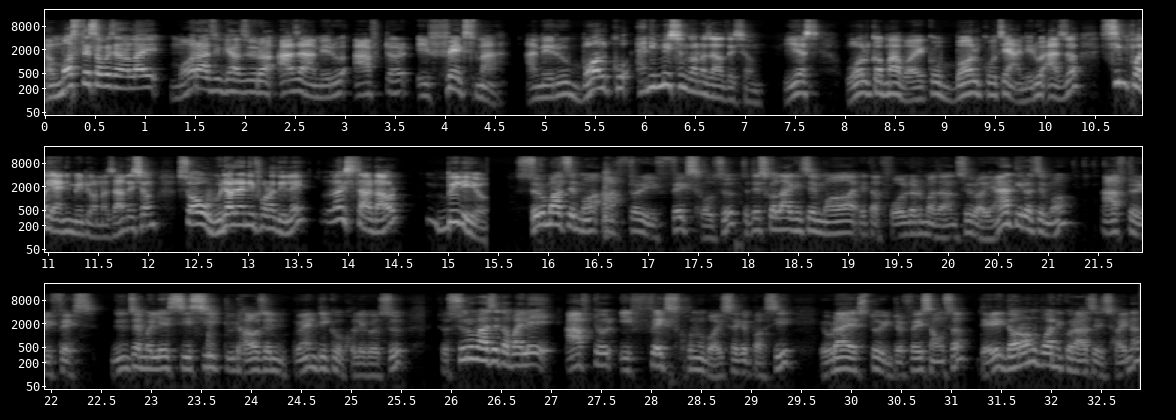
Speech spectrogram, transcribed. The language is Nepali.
नमस्ते सबैजनालाई म राजीव घ्याजु र आज हामीहरू आफ्टर इफेक्ट्समा हामीहरू बलको एनिमेसन गर्न जाँदैछौँ। यस वर्ल्ड कपमा भएको बलको चाहिँ हामीहरू आज सिम्पली एनिमेट गर्न जाँदैछौँ। सो विदाउट एनी फोटो दिले ल स्टार्ट आवर भिडियो सुरुमा चाहिँ म आफ्टर इफेक्ट्स खोल्छु। त्यसको लागि चाहिँ म यता फोल्डरमा जान्छु र यहाँतिर चाहिँ म आफ्टर इफेक्ट्स जुन चाहिँ मैले सिसी टु थाउजन्ड ट्वेन्टीको खोलेको छु। सो सुरुमा चाहिँ तपाईँले आफ्टर इफेक्ट्स खोल्नु भइसकेपछि एउटा यस्तो इन्टरफेस आउँछ। धेरै डराउनु पर्ने कुरा चाहिँ छैन।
